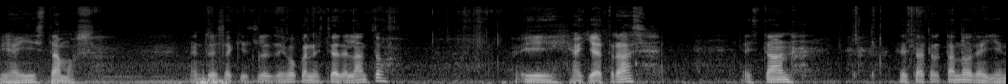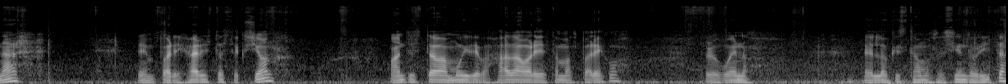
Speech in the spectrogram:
y ahí estamos. Entonces aquí les dejo con este adelanto. Y aquí atrás están se está tratando de llenar de emparejar esta sección. Antes estaba muy de bajada ahora ya está más parejo. Pero bueno es lo que estamos haciendo ahorita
